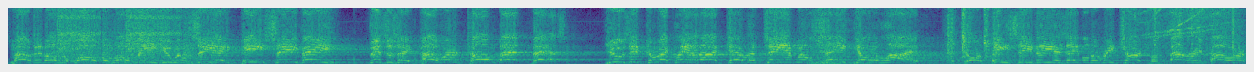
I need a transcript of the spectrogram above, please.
Mounted on the wall below me, you will see a PCV. This is a powered combat vest. Use it correctly and I guarantee it will save your life. Your PCV is able to recharge from battery power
